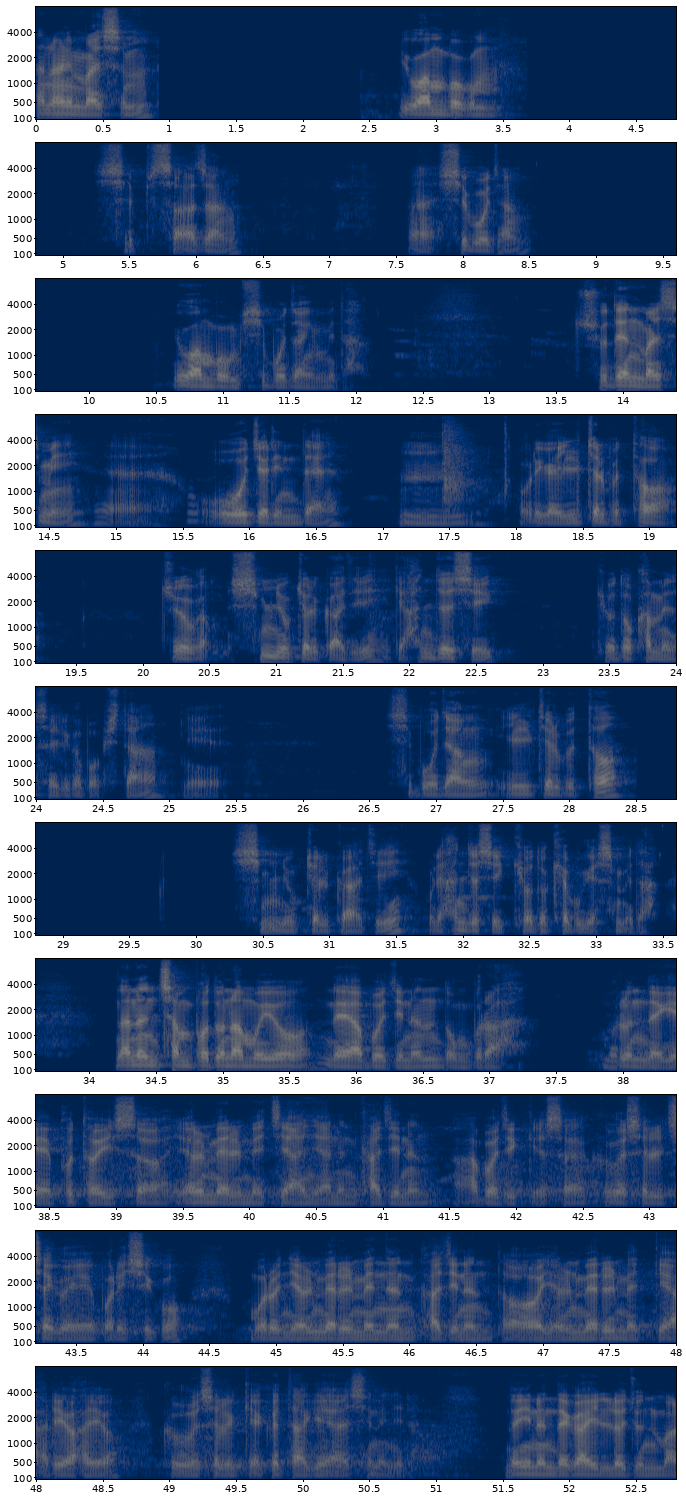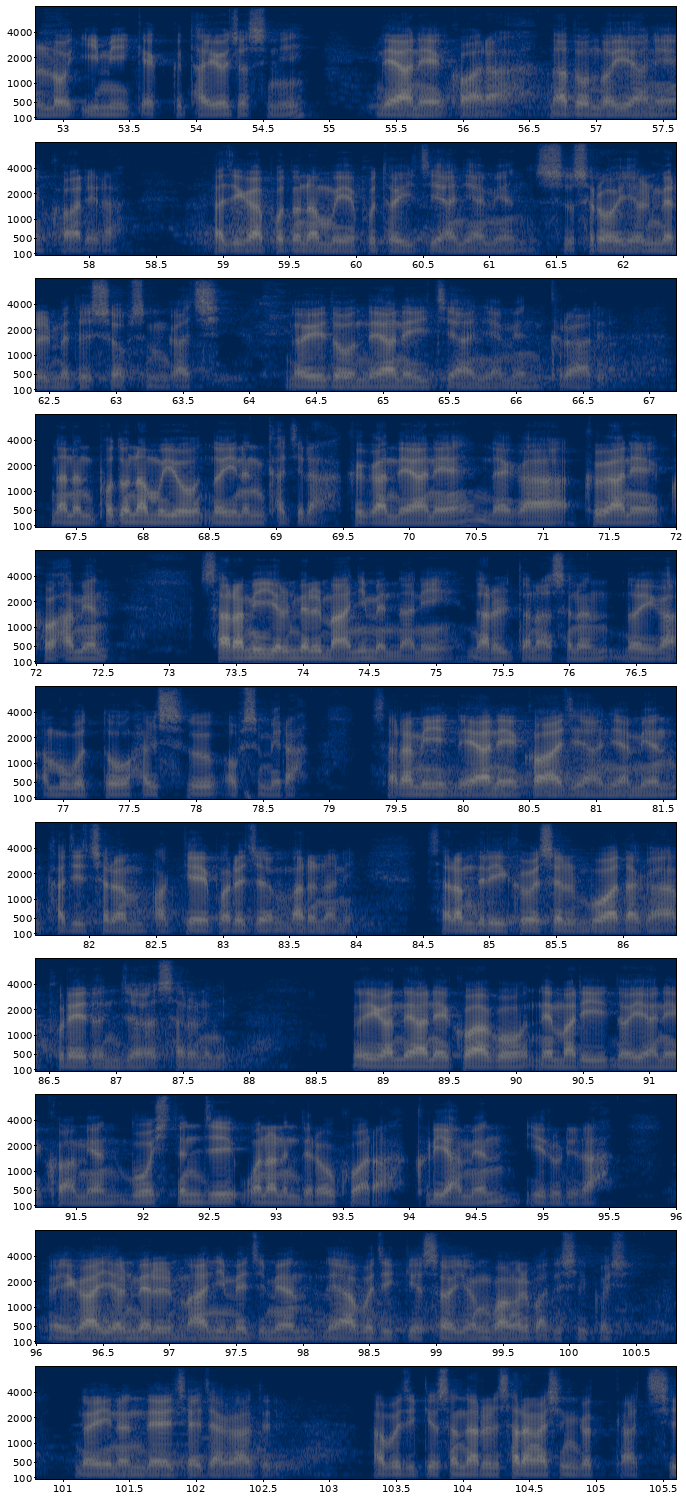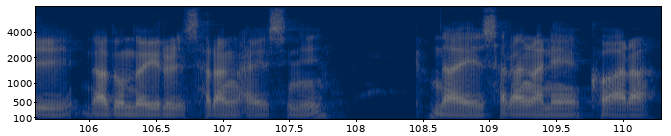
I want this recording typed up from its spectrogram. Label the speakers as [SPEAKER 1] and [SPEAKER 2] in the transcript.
[SPEAKER 1] 하나님 말씀 요한복음 14장 아 15장 요한복음 15장입니다. 주된 말씀이 5절인데 음, 우리가 1절부터 쭉 16절까지 이렇게 한 절씩 교독하면서 읽어 봅시다. 예. 15장 1절부터 16절까지 우리 한 절씩 교독해 보겠습니다. 나는 참 포도나무요 내 아버지는 농부라. 물은 내게 붙어 있어 열매를 맺지 아니하는 가지는 아버지께서 그것을 제거해 버리시고 물은 열매를 맺는 가지는 더 열매를 맺게 하려 하여 그것을 깨끗하게 하시느니라. 너희는 내가 일러준 말로 이미 깨끗하여졌으니 내 안에 거하라. 나도 너희 안에 거하리라 가지가 포도나무에 붙어 있지 아니하면 스스로 열매를 맺을 수 없음 같이 너희도 내 안에 있지 아니하면 그러하리라. 나는 포도나무요 너희는 가지라. 그가 내 안에 내가 그 안에 거하면 사람이 열매를 많이 맺나니 나를 떠나서는 너희가 아무것도 할 수 없음이라. 사람이 내 안에 거하지 아니하면 가지처럼 밖에 버려져 마르나니 사람들이 그것을 모아다가 불에 던져 사르느니 너희가 내 안에 거하고 내 말이 너희 안에 거하면 무엇이든지 원하는 대로 구하라. 그리하면 이루리라. 너희가 열매를 많이 맺으면 내 아버지께서 영광을 받으실 것이. 너희는 내 제자가 되리. 아버지께서 나를 사랑하신 것 같이 나도 너희를 사랑하였으니 나의 사랑 안에 거하라.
